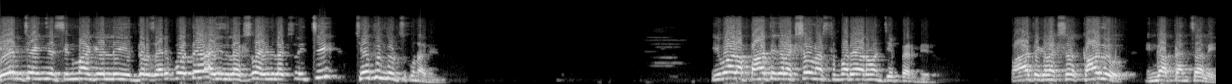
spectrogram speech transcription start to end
గేమ్ చేంజర్ సినిమాకి వెళ్ళి ఇద్దరు సరిపోతే ఐదు లక్షలు ఐదు లక్షలు ఇచ్చి చేతులు తుడుచుకున్నారు ఇవాళ పాతిక లక్షలు నష్టపరిహారం అని చెప్పారు మీరు. పాతిక లక్షలు కాదు ఇంకా పెంచాలి.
